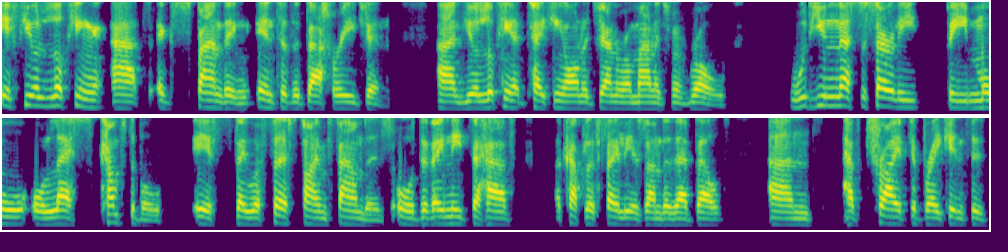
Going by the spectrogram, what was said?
if you're looking at expanding into the DACH region and you're looking at taking on a general management role, would you necessarily be more or less comfortable if they were first time founders, or do they need to have a couple of failures under their belt and have tried to break into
